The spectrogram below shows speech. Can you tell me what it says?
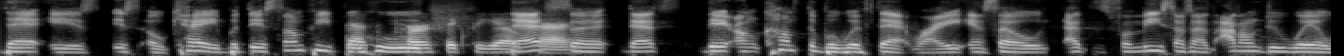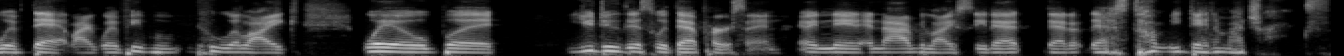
that is is okay. But there's some people that's who perfectly okay that's a that's they're uncomfortable with that right and so I, for me sometimes i don't do well with that like when people who are like well but you do this with that person and then and i'd be like see that that that stopped me dead in my tracks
